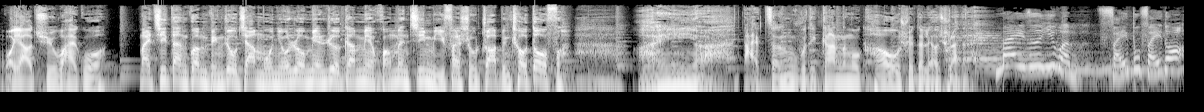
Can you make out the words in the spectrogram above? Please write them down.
我要去外国卖鸡蛋灌饼、肉夹馍、牛肉面、热干面、黄焖鸡、米饭、手抓饼、臭豆腐。哎呀，大中午的讲得我口水都流出来了。每日一问，肥不肥多？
